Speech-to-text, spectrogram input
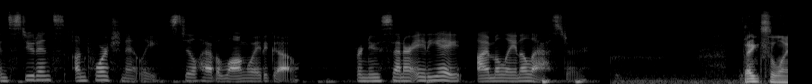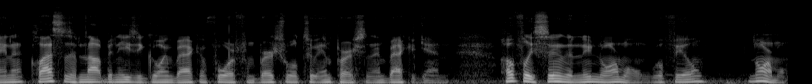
and students, unfortunately, still have a long way to go. For News Center 88, I'm Elena Laster. Thanks, Elena. Classes have not been easy going back and forth from virtual to in person and back again. Hopefully, soon the new normal will feel normal.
